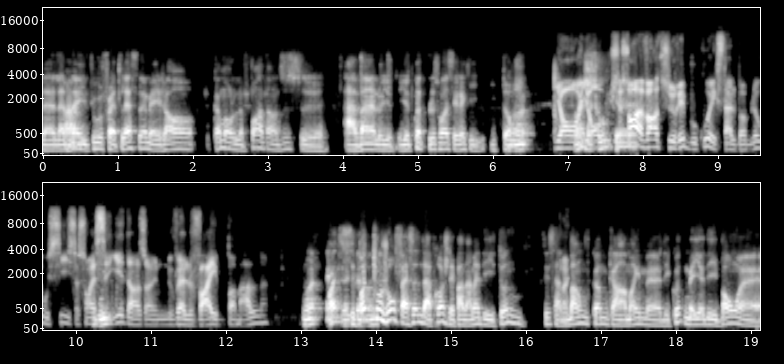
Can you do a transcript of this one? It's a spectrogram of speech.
là- là-dedans Ah. et tout, fretless, là, mais genre, comme on l'a pas entendu avant, il y, a- il y a de quoi de plus, ouais, c'est vrai qu'il il torche. Ouais. Ils, ont, Ouais, ils ont- ils se que- sont aventurés beaucoup avec cet album-là aussi. Ils se sont essayés dans une nouvelle vibe pas mal. Ouais, Ouais, c'est pas toujours facile d'approche, dépendamment des tunes. Tu sais, ça Ouais. demande comme quand même euh, l'écoute, mais il y a des bons, euh,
